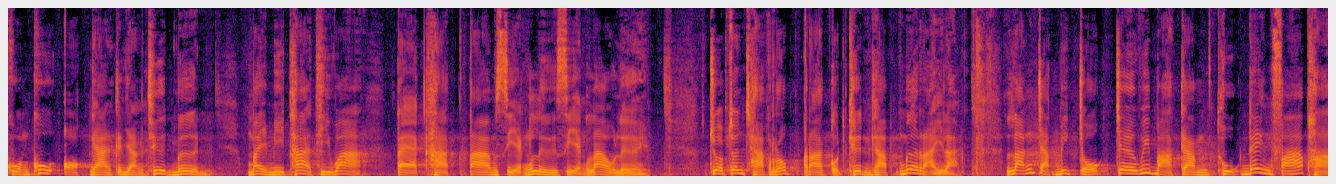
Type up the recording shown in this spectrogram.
ควงคู่ออกงานกันอย่างชื่นมื่น ไม่มีท่าทีว่า แตกหักตามเสียงลือเสียงเล่าเลย จวบจนฉากรบปรากฏขึ้นครับ เมื่อไหร่ล่ะ หลังจากบิ๊กโจ๊กเจอวิบากกรรมถูกเด้งฟ้าผ่า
